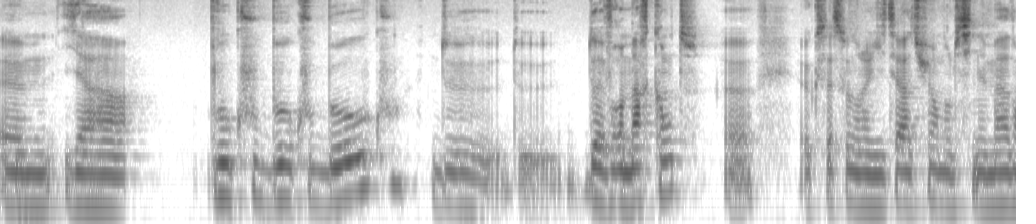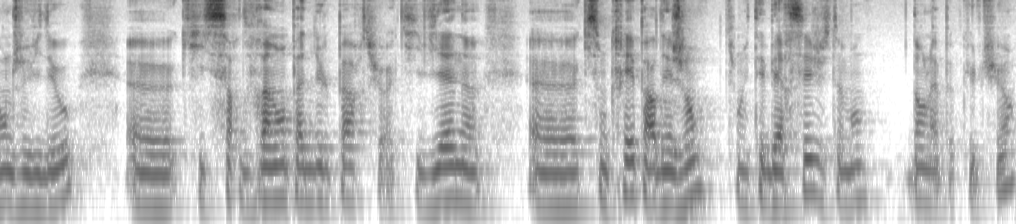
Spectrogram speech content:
euh, il y a beaucoup, beaucoup, beaucoup d'œuvres de, marquantes, euh, que ce soit dans la littérature, dans le cinéma, dans le jeu vidéo, qui sortent vraiment pas de nulle part, tu vois, qui viennent, qui sont créés par des gens qui ont été bercés justement dans la pop culture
